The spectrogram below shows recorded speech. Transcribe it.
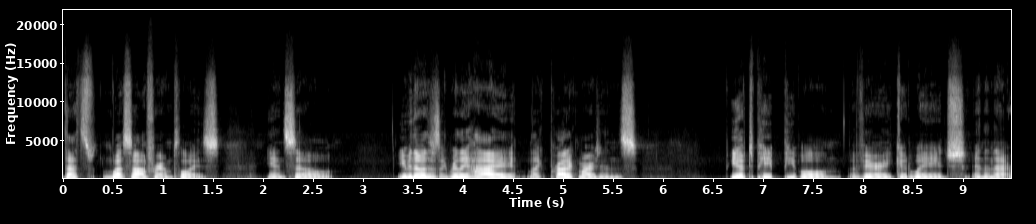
that's what software employs. And so even though there's like really high like product margins you have to pay people a very good wage. And then that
